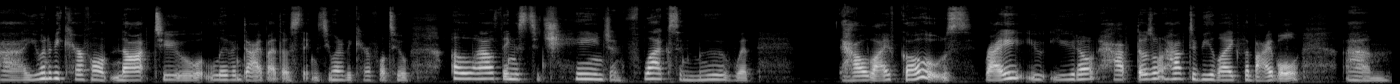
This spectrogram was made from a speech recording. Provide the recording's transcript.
uh, you want to be careful not to live and die by those things. You want to be careful to allow things to change and flex and move with how life goes, right? You you don't have those don't have to be like the Bible. Um,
